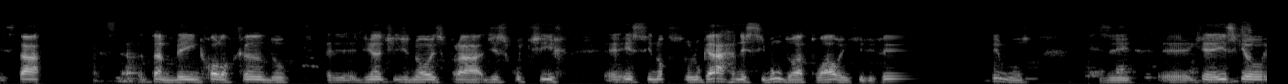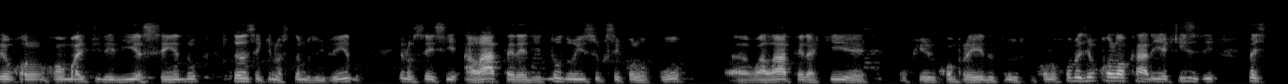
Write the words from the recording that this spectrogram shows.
estar uh, também colocando é, diante de nós para discutir esse nosso lugar nesse mundo atual em que vivemos, dizer, que é isso que eu, eu coloco como uma epidemia sendo a distância que nós estamos vivendo, eu não sei se a látera de tudo isso que você colocou, uh, o alátera aqui é o que eu compreendo tudo que você colocou, mas eu colocaria aqui, mas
